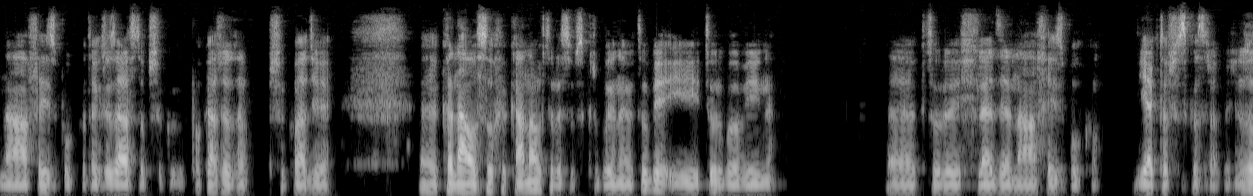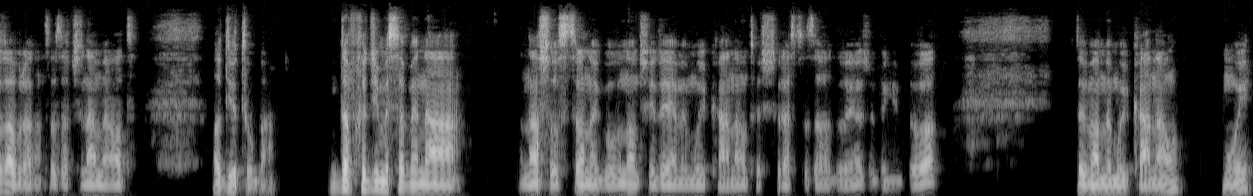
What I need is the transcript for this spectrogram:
na Facebooku. Także zaraz to pokażę na przykładzie e, kanału Suchy Kanał, który subskrybuję na YouTubie i Turbowin, e, który śledzę na Facebooku. Jak to wszystko zrobić? No to dobra, no to zaczynamy od, od YouTube'a. To wchodzimy sobie na naszą stronę główną, czyli dajemy mój kanał, to jeszcze raz to załaduję, żeby nie było. Tutaj mamy mój kanał, mój,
